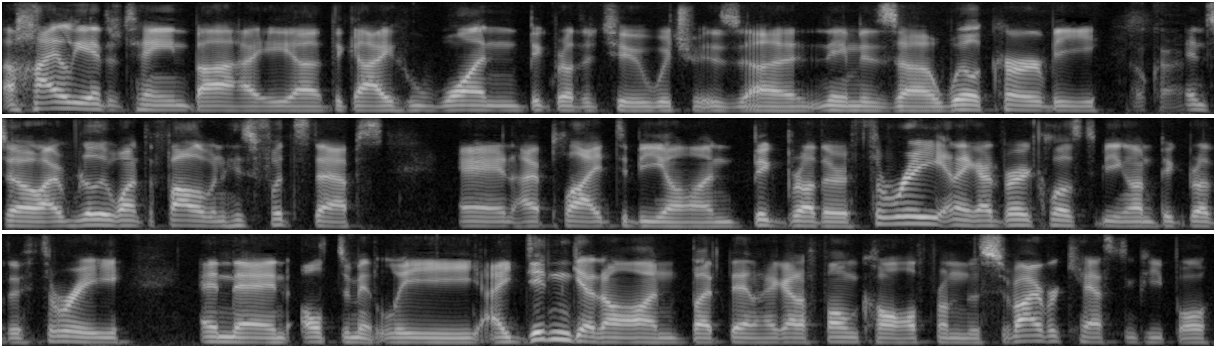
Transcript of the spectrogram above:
highly entertained by uh, the guy who won Big Brother 2, which was uh, name is uh, Will Kirby. Okay. And so I really wanted to follow in his footsteps. And I applied to be on Big Brother 3, and I got very close to being on Big Brother 3. And then ultimately, I didn't get on, but then I got a phone call from the Survivor casting people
